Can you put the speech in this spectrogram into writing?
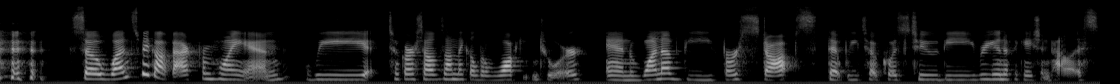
so once we got back from Hoi An, we took ourselves on like a little walking tour and one of the first stops that we took was to the Reunification Palace,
